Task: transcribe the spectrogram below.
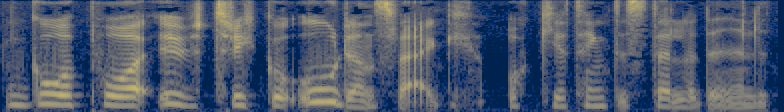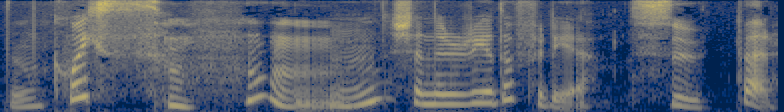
gå på uttryck och ordens väg och jag tänkte ställa dig en liten quiz. Hmm. Mm, känner du redo för det? Super.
